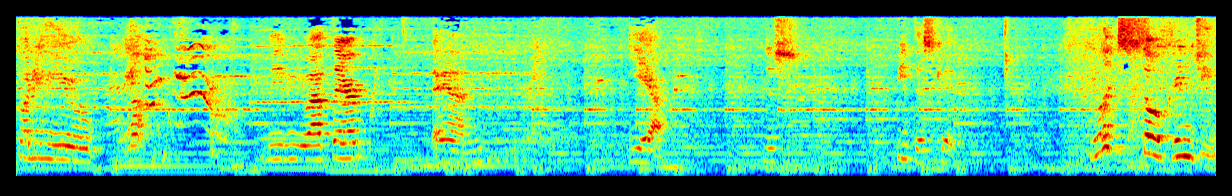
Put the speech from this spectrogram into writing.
putting you, not leaving you out there, and yeah, just beat this kid. He looks so cringy.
